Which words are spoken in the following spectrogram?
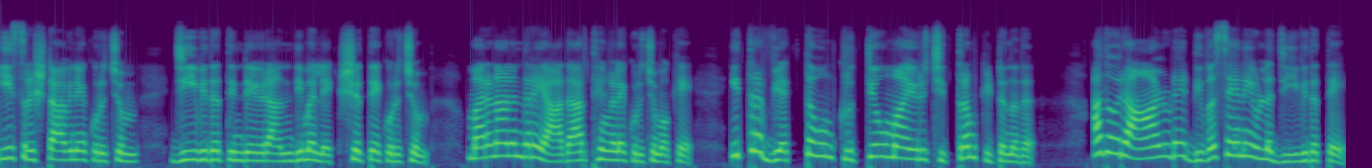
ഈ സൃഷ്ടാവിനെക്കുറിച്ചും ജീവിതത്തിന്റെ ഒരു അന്തിമ ലക്ഷ്യത്തെക്കുറിച്ചും മരണാനന്തര യാഥാർത്ഥ്യങ്ങളെക്കുറിച്ചുമൊക്കെ ഇത്ര വ്യക്തവും കൃത്യവുമായൊരു ചിത്രം കിട്ടുന്നത് അതൊരാളുടെ ദിവസേനയുള്ള ജീവിതത്തെ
